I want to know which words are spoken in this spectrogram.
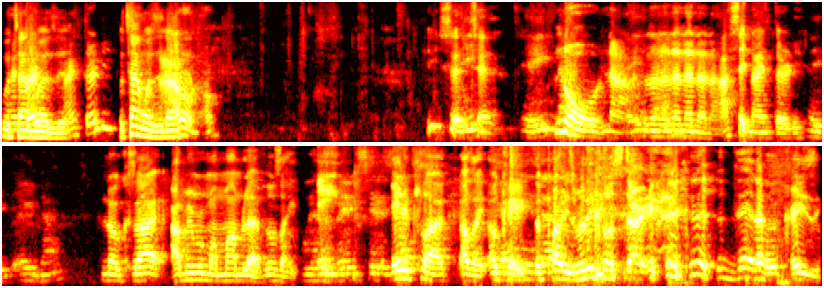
what time was it? Nine thirty. What time was it? I don't know. He said Eight. ten. No, nah, Eight, no, no, no, no, no, no. I said nine thirty. Eight, eight, nine. No, cause I I remember my mom left. It was like We eight eight o'clock. I was like, okay, Yeah, the party's really gonna start. then I went crazy.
